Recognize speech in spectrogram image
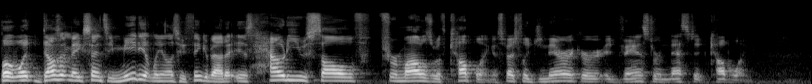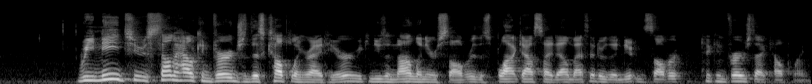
But what doesn't make sense immediately, unless you think about it, is how do you solve for models with coupling, especially generic or advanced or nested coupling? We need to somehow converge this coupling right here. We can use a nonlinear solver, this block-Gauss-Seidel method or the Newton solver to converge that coupling.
